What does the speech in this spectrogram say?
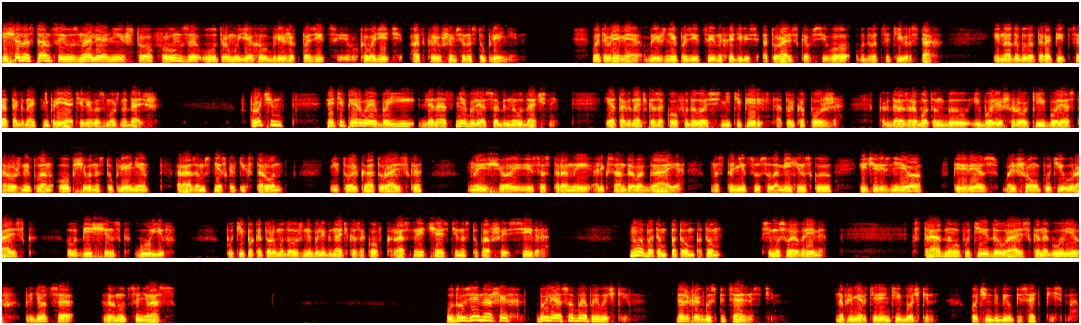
Еще на станции узнали они, что Фрунзе утром уехал ближе к позиции, руководить открывшимся наступлением. В это время ближние позиции находились от Уральска всего в двадцати верстах, и надо было торопиться отогнать неприятеля, возможно, дальше. Впрочем, эти первые бои для нас не были особенно удачны, и отогнать казаков удалось не теперь, а только позже, когда разработан был и более широкий, и более осторожный план общего наступления разом с нескольких сторон, не только от Уральска, но еще и со стороны Александрова Гая на станицу Соломихинскую и через нее в перерез большому пути Уральск, Лбищенск, Гурьев, пути по которому должны были гнать казаков красные части, наступавшие с севера. Но об этом потом, потом, всему свое время. К страдному пути до Уральска на Гурьев придется вернуться не раз. У друзей наших были особые привычки, даже как бы специальности. Например, Терентий Бочкин очень любил писать письма.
